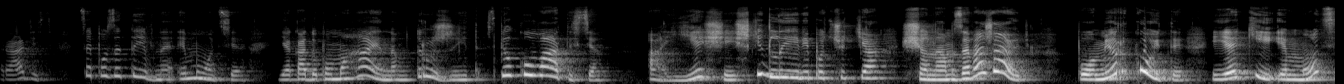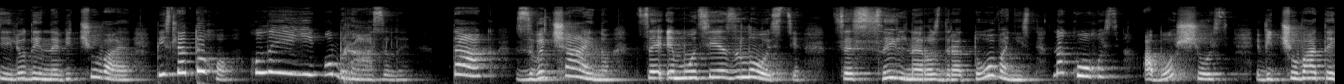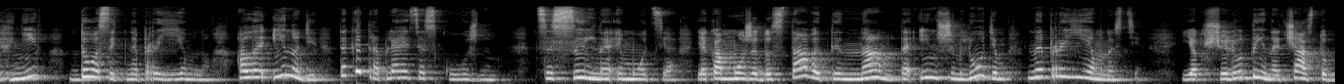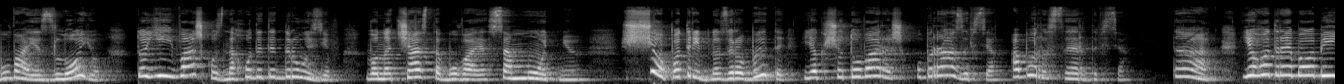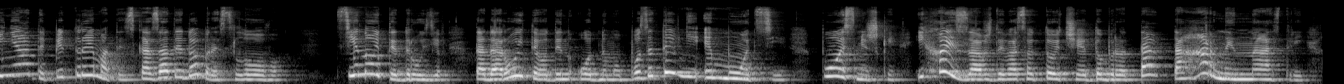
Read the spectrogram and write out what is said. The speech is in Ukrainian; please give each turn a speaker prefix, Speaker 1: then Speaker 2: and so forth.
Speaker 1: Радість це позитивна емоція, яка допомагає нам дружити, спілкуватися. А є ще й шкідливі почуття, що нам заважають. Поміркуйте, які емоції людина відчуває після того, коли її образили. Так, звичайно, це емоція злості, це сильна роздратованість на когось або щось. Відчувати гнів досить неприємно, але іноді таке трапляється з кожним. Це сильна емоція, яка може доставити нам та іншим людям неприємності. Якщо людина часто буває злою, то їй важко знаходити друзів, вона часто буває самотньою. Що потрібно зробити, якщо товариш образився або розсердився? Так, його треба обійняти, підтримати, сказати добре слово. Цінуйте друзів та даруйте один одному позитивні емоції, посмішки, і хай завжди вас оточує доброта та гарний настрій.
